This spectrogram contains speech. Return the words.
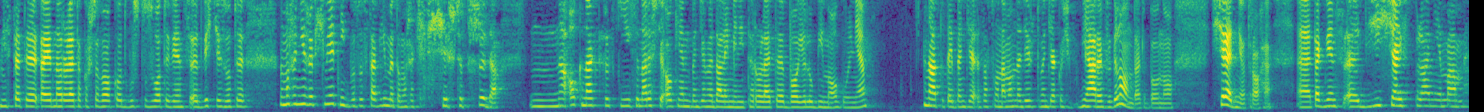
Niestety ta jedna roleta kosztowała około 200 zł, więc e, 200 zł, no może nie, że w śmietnik, bo zostawimy to, może kiedyś się jeszcze przyda. Mm, Na oknach wszystkich, na reszcie okien będziemy dalej mieli te rolety, bo je lubimy ogólnie. No a tutaj będzie zasłona. Mam nadzieję, że to będzie jakoś w miarę wyglądać, bo no średnio trochę. E, tak więc e, dzisiaj w planie mam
